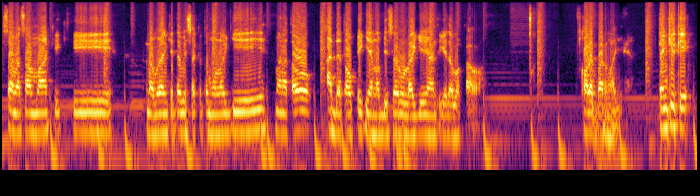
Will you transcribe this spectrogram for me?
Sama-sama Kiki. Mudah-mudahan kita bisa ketemu lagi. Mana tahu ada topik yang lebih seru lagi nanti kita bakal collab bareng lagi. Thank you Kiki.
